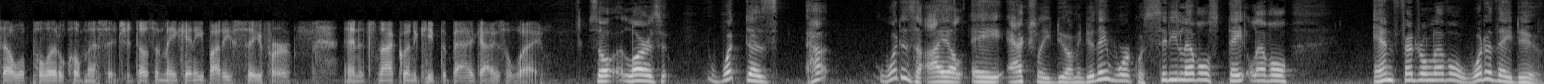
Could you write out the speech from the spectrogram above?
sell a political message. It doesn't make anybody safer, and it's not going to keep the bad guys away. So, Lars, what does how what does the ILA actually do? I mean, do they work with city level, state level, and federal level? What do they do?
